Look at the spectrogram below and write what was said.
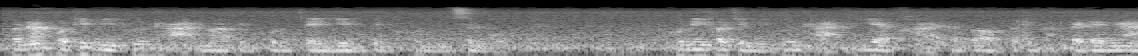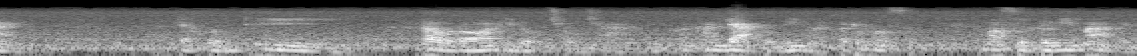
เพราะนั้นคนที่มีพื้นฐานมาเป็นคนใจเย็นเป็นคนสงบคนนี้เขาจะมีพื้นฐานที่แยกคายแล้วก็ปฏิบัติไปได้ง่าย แต่คนที่เร่าร้อนอิโดมชงชางนี่ค่อนข้างยากตรงนี้หน่อยก็ต้องมาฝึกมาฝึกตรงนี้มากเลย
